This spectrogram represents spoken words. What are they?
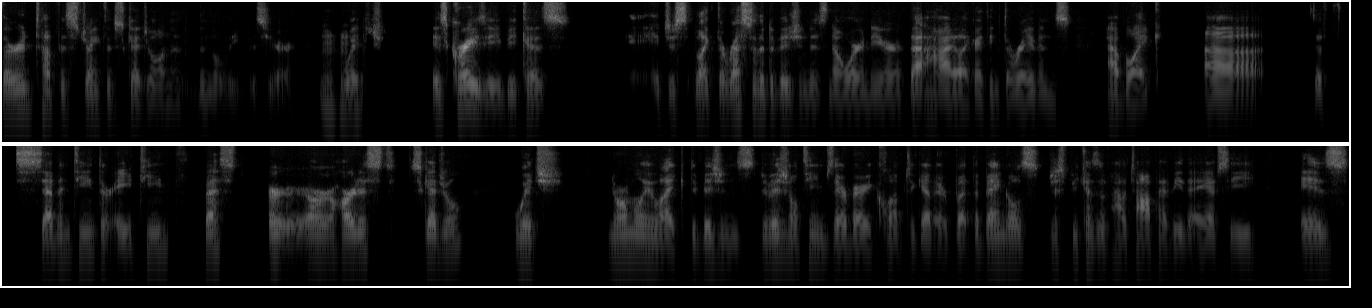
third toughest strength of schedule in the in the league this year, Mhm. which is crazy because it just like the rest of the division is nowhere near that high. Like I think the Ravens have like uh the 17th or 18th best or, or hardest schedule, which normally like divisions divisional teams they're very clumped together but the bengals just because of how top heavy the afc is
